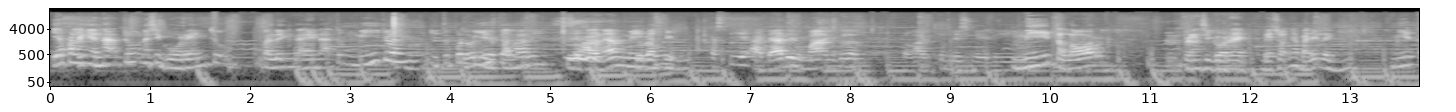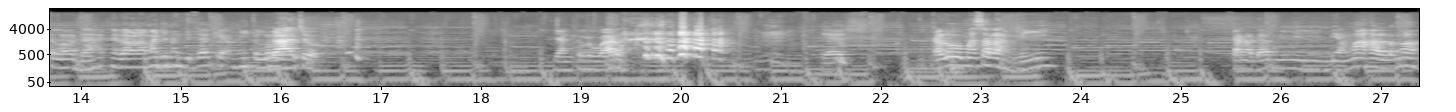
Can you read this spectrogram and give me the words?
Ya paling enak tuh nasi goreng, Cuk. Paling nggak enak tuh mie kan. Itu pun Tuh, mie setiap hari. Soalnya mie 12.000. itu pasti ada di rumah gitu loh. Kalau itu beli sendiri. Mie, telur, nasi goreng. Besoknya balik lagi. Mie, telur dah. Lama-lama jeneng kita kayak mie telur. Enggak, Cuk. Yang keluar. yes. Kalau masalah mie kan ada mie, mie yang mahal loh nggak?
